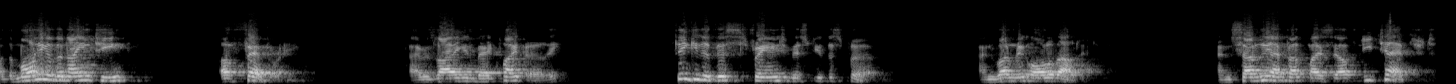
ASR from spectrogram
On the morning of the 19th of February, I was lying in bed quite early, thinking of this strange mystery of the sperm and wondering all about it. And suddenly I felt myself detached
